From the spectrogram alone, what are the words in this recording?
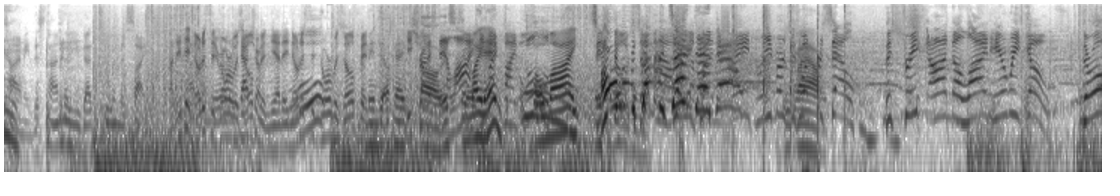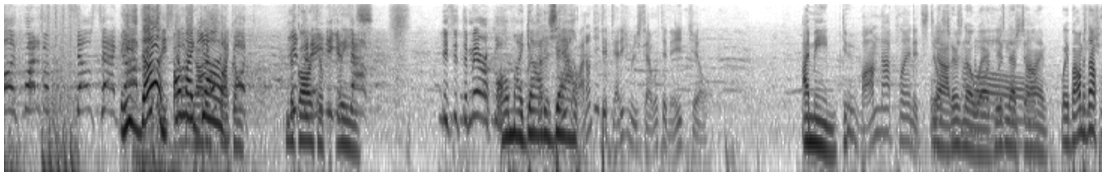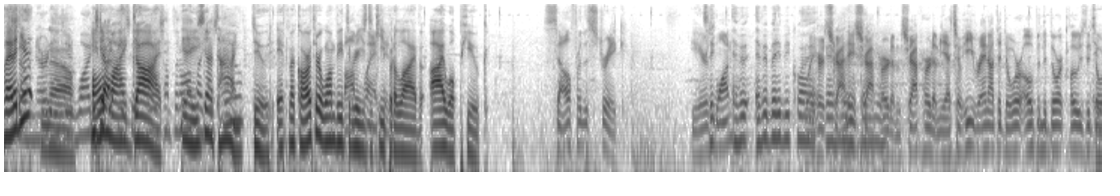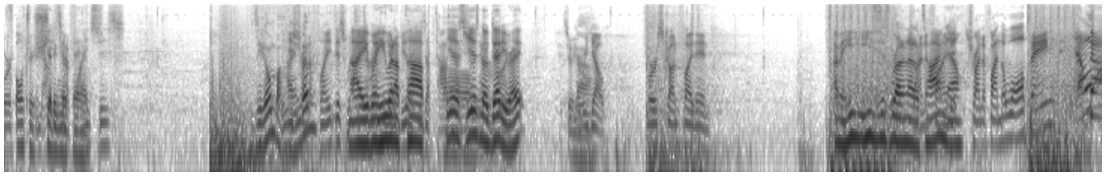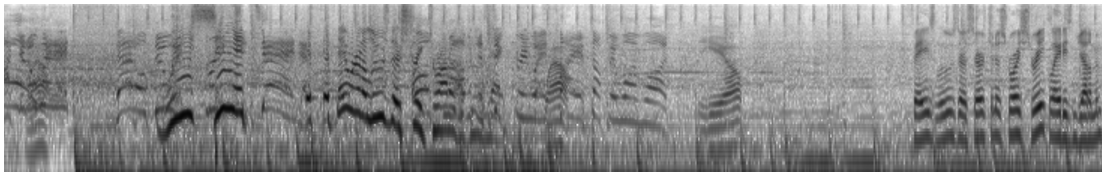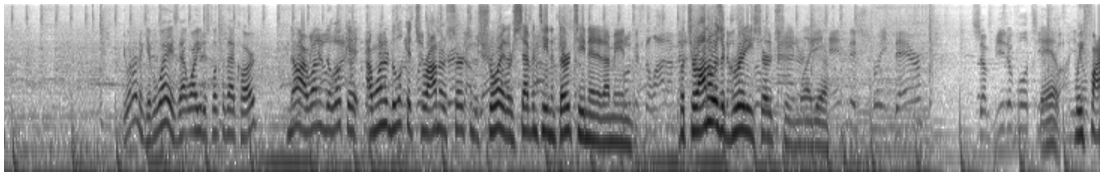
timing. This time though, you got two in the sight. I think they uh, noticed the door was to catch him. open. Yeah, they noticed the Oh. door was open. I mean, okay. He's trying to oh, stay alive. It might He might end. Oh my. Cisco Oh my God, somehow it's ended. Hey, three versus Wow. one for Cell. The streak on the line. Here we go. They're all in front of him. Cell's tagged He's up. done. He's Oh my still- my god. God. He gets an MacArthur, eight, he gets please. Is it the miracle? Oh my god, he's that a Daddy? out. I don't think the Daddy reset with an eight kill. I mean, dude. Bomb not planted. Still. Nah, there's no way. He doesn't have Oh. time. Wait, oh, bomb's not planted yet? No. Oh he's Oh got- my God. Yeah, he's got time. Dude, if MacArthur 1v3s to keep it alive, I will puke. Cell for the streak. Here's See, one. every- Everybody be quiet. Wait, heard Scrap. I think Scrap heard him. Scrap heard him. Yeah, so he ran out the door, opened the door, closed the Dude, door. Ultra shitting their pants. this. Is he going behind trying him? Nah, he- he went up be like? He's top. He has, no daddy, right? So here we go. First gunfight in. I mean, he, he's just running out of time now. It, trying to find the wall. Bang. Not gonna win it. That'll do it. We see it. Dead. If, if they were gonna lose their streak, Ultra Toronto's a with team the 6-3 win. Wow. Up at 1-1. Yep. FaZe lose their search and destroy streak, ladies and gentlemen. You went on a giveaway? Is that why you just looked at that card? No, I wanted to look at I wanted to look at Toronto's search and destroy. They're 17 and 13 in it. I mean, Focused a lot on but. Toronto is a gritty search team. Like, Yeah. End this streak there. Some beautiful team. Damn. we find.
